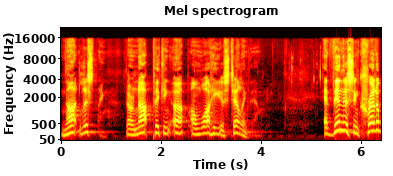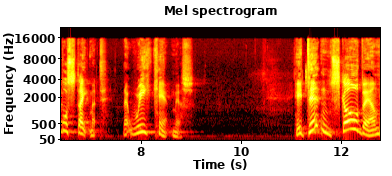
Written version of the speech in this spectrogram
not listening, they're not picking up on what he is telling them. And then this incredible statement that we can't miss. He didn't scold them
